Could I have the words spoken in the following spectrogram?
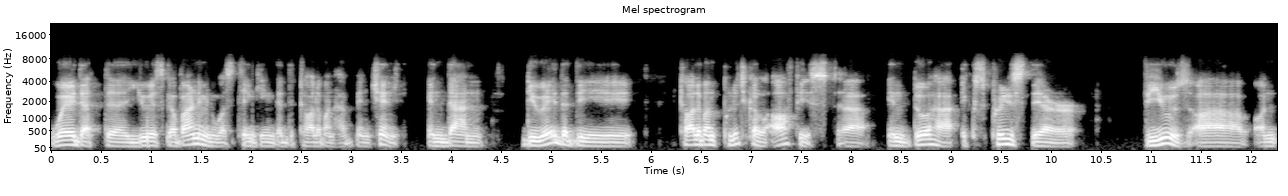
way that the US government was thinking that the Taliban have been changed. And then the way that the Taliban political office uh, in Doha expressed their views uh, on,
